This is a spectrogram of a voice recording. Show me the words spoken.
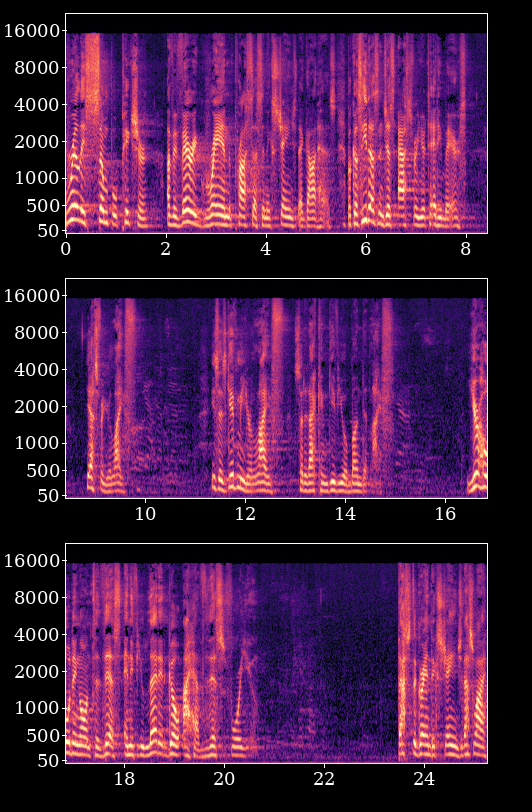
really simple picture of a very grand process and exchange that God has. Because He doesn't just ask for your teddy bears, He asks for your life. He says, Give me your life so that I can give you abundant life. You're holding on to this, and if you let it go, I have this for you. That's the grand exchange. That's why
